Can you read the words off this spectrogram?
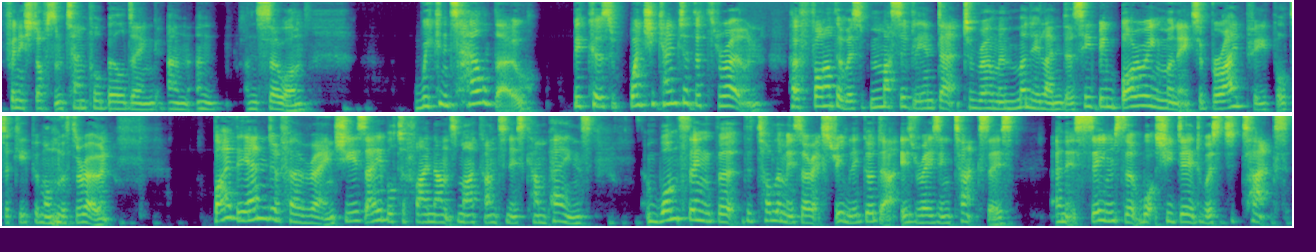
finished off some temple building and, and, and so on. We can tell, though, because when she came to the throne, her father was massively in debt to Roman moneylenders. He'd been borrowing money to bribe people to keep him on the throne. By the end of her reign, she is able to finance Mark Antony's campaigns. And one thing that the Ptolemies are extremely good at is raising taxes. And it seems that what she did was to tax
